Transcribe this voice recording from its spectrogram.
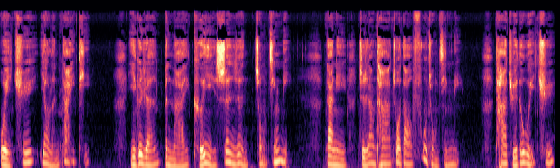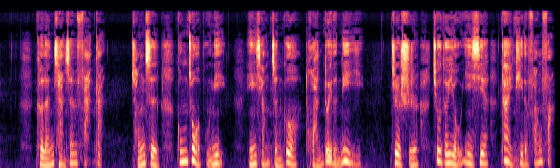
委屈要能代替。一个人本来可以胜任总经理，但你只让他做到副总经理，他觉得委屈，可能产生反感，从此工作不利，影响整个团队的利益。这时就得有一些代替的方法，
